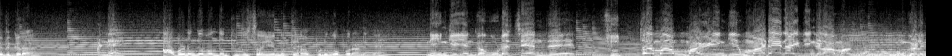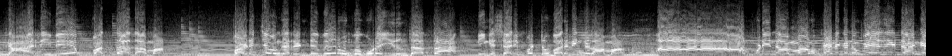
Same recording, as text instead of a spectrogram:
எதுக்குடா? அண்ணே. அவனுங்க வந்து புதுசா என்னத்தடா புடுங்க போறானுங்க? நீங்க எங்க கூட சேர்ந்து சுத்தமா மழுங்கி மடையன் ஆயிட்டீங்களாமா? உங்களுக்கு அறிவே பத்தாதாமா? படிச்சவங்க ரெண்டு பேர் உங்க கூட இருந்தா தான் நீங்க சரிப்பட்டு வருவீங்களாமா? அப்படின்னு அம்மாவும் கணக்கனும் பேசிட்டாங்க.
